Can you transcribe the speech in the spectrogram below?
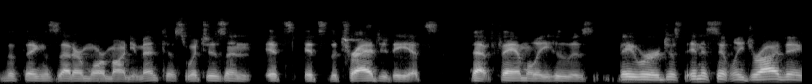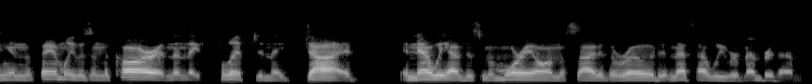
the things that are more monumentous, which isn't, it's, it's the tragedy. It's, that family who is they were just innocently driving and the family was in the car and then they flipped and they died and now we have this memorial on the side of the road and that's how we remember them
